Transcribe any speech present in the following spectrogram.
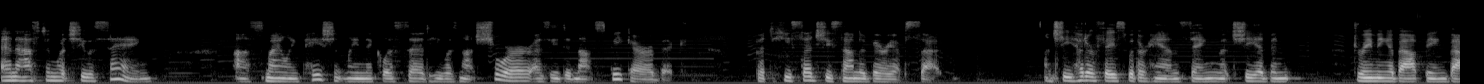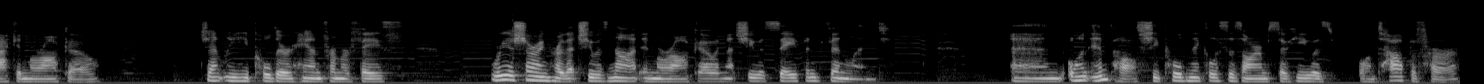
and asked him what she was saying. Uh, smiling patiently, Nicholas said he was not sure as he did not speak Arabic, but he said she sounded very upset. And she hid her face with her hands, saying that she had been dreaming about being back in Morocco. Gently, he pulled her hand from her face, reassuring her that she was not in Morocco and that she was safe in Finland. And on impulse, she pulled Nicholas's arm so he was on top of her.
